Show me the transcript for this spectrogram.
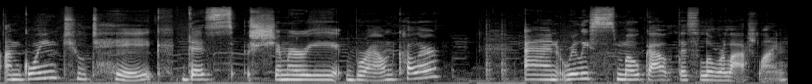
I'm going to take this shimmery brown color and really smoke out this lower lash line.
